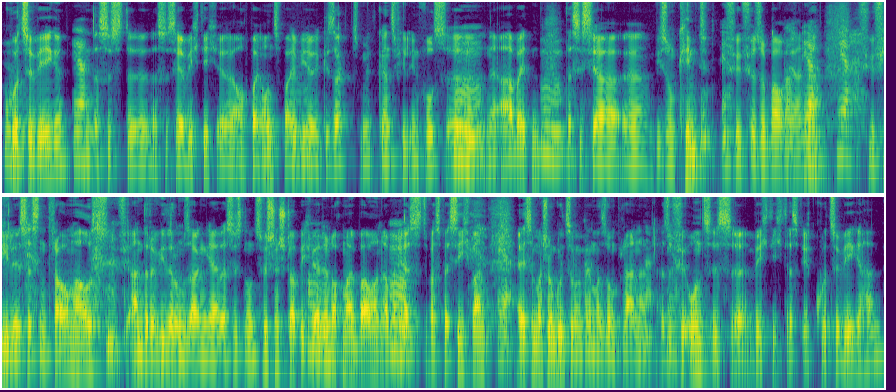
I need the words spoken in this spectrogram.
Mhm. Kurze Wege. Ja. Und das ist, äh, das ist sehr wichtig, äh, auch bei uns, weil mhm. wir gesagt mit ganz viel Infos äh, mhm. ne, arbeiten. Mhm. Das ist ja äh, wie so ein Kind für, für so Bauherren. Ne? Ja. Für viele ist es ein Traumhaus. Für andere wiederum sagen, ja, das ist nur ein Zwischenstopp. Ich werde mhm. nochmal bauen, aber erst, was weiß ich wann. Ja. Es ist immer schon gut, so, wenn man so einen Plan hat. Also für uns ist äh, wichtig, dass wir kurze Wege haben.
